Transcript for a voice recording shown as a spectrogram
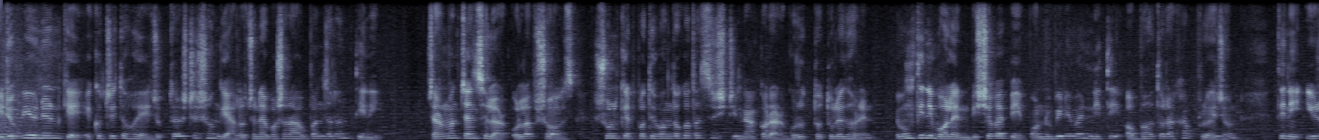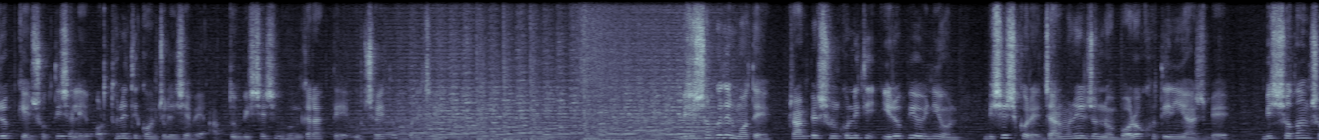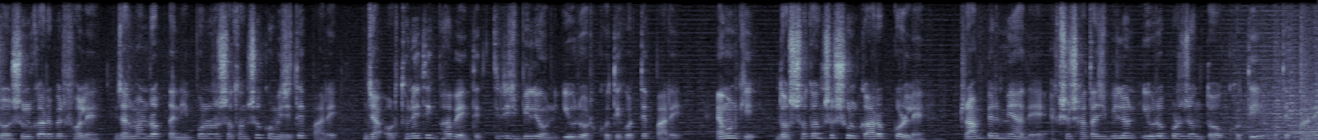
ইউরোপীয় ইউনিয়নকে একত্রিত হয়ে যুক্তরাষ্ট্রের সঙ্গে আলোচনায় বসার আহ্বান জানান তিনি। জার্মান চ্যান্সেলর ওলাফ শলস শুল্কের প্রতিবন্ধকতা সৃষ্টি না করার গুরুত্ব তুলে ধরেন এবং তিনি বলেন, বিশ্বব্যাপী পণ্য বিনিময়ের নীতি অব্যাহত রাখা প্রয়োজন। তিনি ইউরোপকে শক্তিশালী অর্থনৈতিক অঞ্চল হিসেবে আত্মবিশ্বাসী ভূমিকা রাখতে উৎসাহিত করেছেন। বিশেষজ্ঞদের মতে, ট্রাম্পের শুল্কনীতি ইউরোপীয় ইউনিয়ন, বিশেষ করে জার্মানির জন্য বড় ক্ষতি নিয়ে আসবে। বিশ শতাংশ শুল্ক আরোপের ফলে জার্মান রপ্তানি পনেরো শতাংশ কমে যেতে পারে, যা অর্থনৈতিকভাবে তেত্রিশ বিলিয়ন ইউরোর ক্ষতি করতে পারে। এমনকি দশ শতাংশ শুল্ক আরোপ করলে ট্রাম্পের মেয়াদে একশো সাতাশ বিলিয়ন ইউরো পর্যন্ত ক্ষতি হতে পারে।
